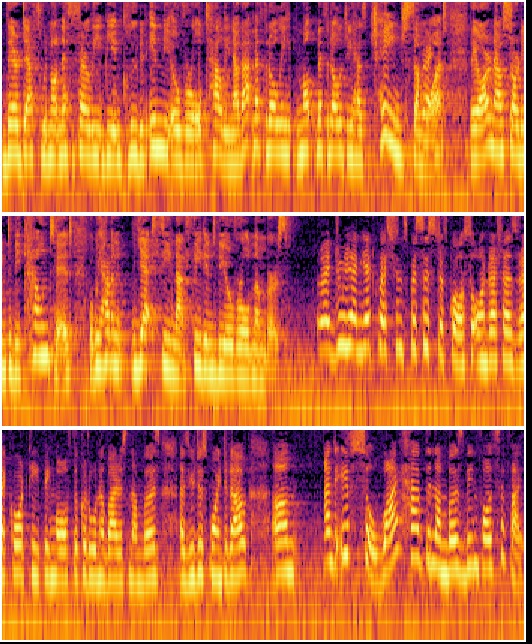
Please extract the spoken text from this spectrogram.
their deaths would not necessarily be included in the overall tally. Now, that methodology, methodology has changed somewhat. Right. They are now starting to be counted, but we haven't yet seen that feed into the overall numbers. Right, Julia, and yet questions persist, of course, on Russia's record keeping of the coronavirus numbers, as you just pointed out. Um, and if so, why have the numbers been falsified?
